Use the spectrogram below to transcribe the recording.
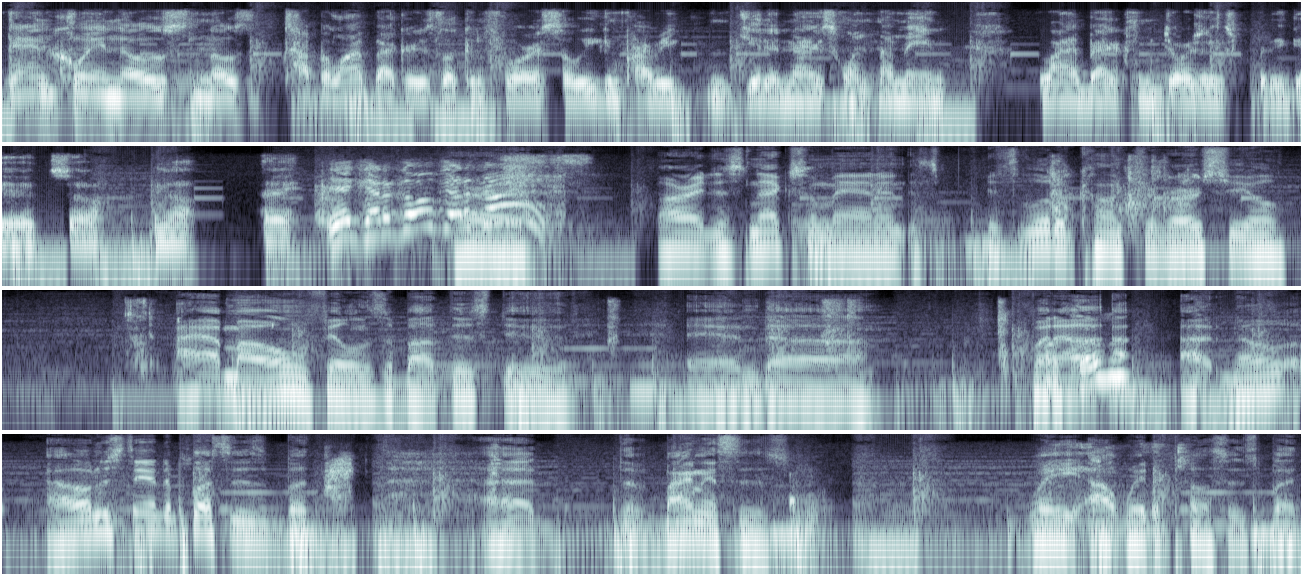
Dan Quinn knows knows the type of linebacker he's looking for, so we can probably get a nice one. I mean, linebacker from Georgia is pretty good, so you know, hey, Yeah, gotta go, gotta All go. All right, this next one, man, and it's it's a little controversial. I have my own feelings about this dude, and uh, but I, cousin? I, I no, I understand the pluses, but uh, the minuses way outweigh the pluses. But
